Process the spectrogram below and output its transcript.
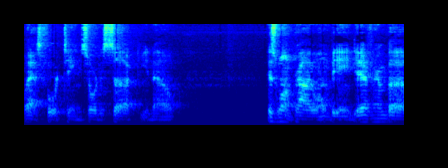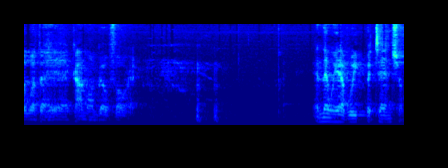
last 14 sort of sucked, you know. This one probably won't be any different, but what the heck, I'm going to go for it. and then we have weak potential.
